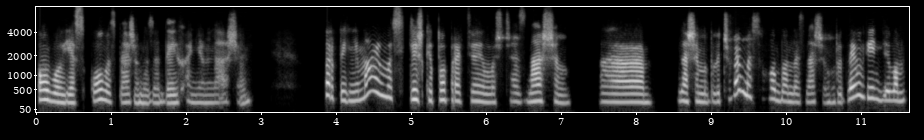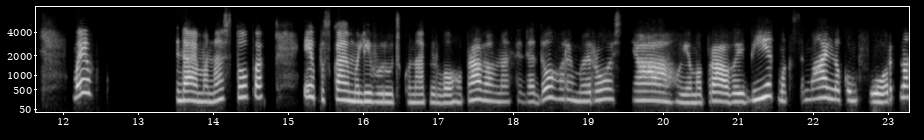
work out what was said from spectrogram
Обов'язково стежимо за диханням нашим. Тепер піднімаємось, трішки попрацюємо ще з нашим, е, нашими плечовими суглобами, з нашим грудним відділом. Ми сідаємо на стопи і опускаємо ліву ручку на підлогу. Права в нас іде догори, ми розтягуємо правий бік максимально комфортно,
